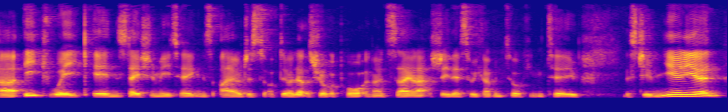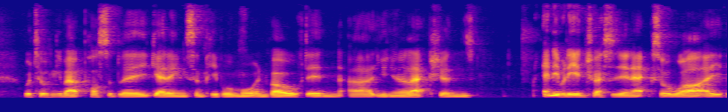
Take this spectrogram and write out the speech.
Uh, each week in station meetings, I would just sort of do a little short report, and I'd say, well, actually, this week I've been talking to the student union. We're talking about possibly getting some people more involved in uh, union elections. Anybody interested in X or Y?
